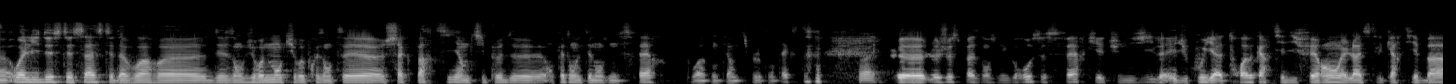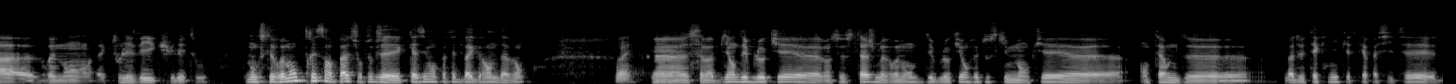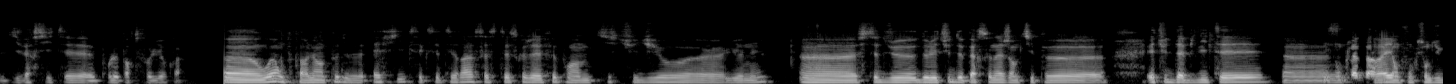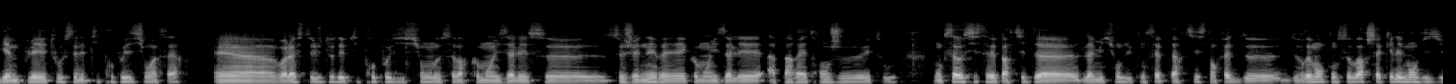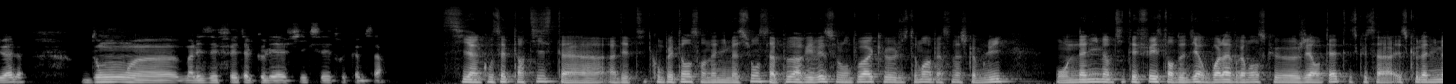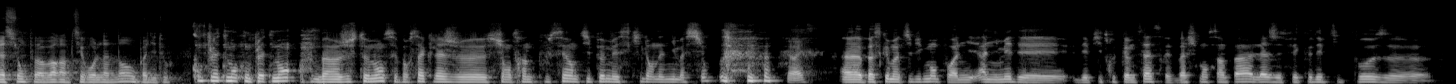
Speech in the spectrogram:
ouais, l'idée c'était ça, c'était d'avoir des environnements qui représentaient chaque partie un petit peu de. En fait, on était dans une sphère pour raconter un petit peu le contexte. Ouais. Le, le jeu se passe dans une grosse sphère qui est une ville et du coup il y a trois quartiers différents et là c'était le quartier bas euh, vraiment avec tous les véhicules et tout. Donc c'était vraiment très sympa, surtout que j'avais quasiment pas fait de background d'avant. Ouais. Euh, ça m'a bien débloqué, euh, ce stage m'a vraiment débloqué en fait tout ce qui me manquait en termes de, bah, de technique et de capacité et de diversité pour le portfolio quoi. Euh, ouais, on peut parler un peu de FX, etc. Ça c'était ce que j'avais fait pour un petit studio euh, lyonnais. Euh, c'était du- de l'étude de personnages un petit peu euh, étude d'habilité. Euh, donc là pareil, en fonction du gameplay et tout, c'est des petites propositions à faire. Et euh, voilà, c'était juste des petites propositions de savoir comment ils allaient se, se générer, comment ils allaient apparaître en jeu et tout. Donc ça aussi, ça fait partie de, de la mission du concept artiste, en fait, de, de vraiment concevoir chaque élément visuel, dont euh, bah, les effets tels que les FX et des trucs comme ça. Si un concept artiste a, a des petites compétences en animation, ça peut arriver selon toi que justement un personnage comme lui, on anime un petit effet histoire de dire voilà vraiment ce que j'ai en tête. Est-ce que ça, est-ce que l'animation peut avoir un petit rôle là-dedans ou pas du tout? Complètement, complètement. Ben justement, c'est pour ça que là, je suis en train de pousser un petit peu mes skills en animation. Ouais. Euh, parce que ben, typiquement, pour ani- animer des, des petits trucs comme ça, ce serait vachement sympa. Là, j'ai fait que des petites pauses. euh,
